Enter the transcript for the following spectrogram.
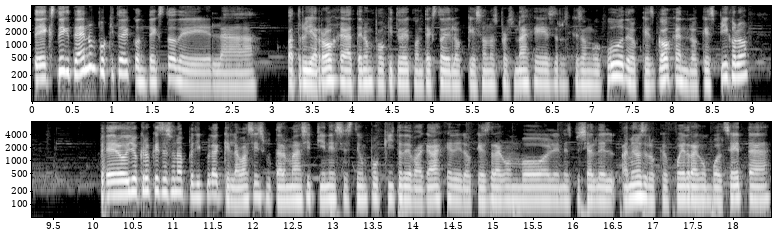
te, dan un poquito de contexto de la patrulla roja, te dan un poquito de contexto de lo que son los personajes, de los que son Goku, de lo que es Gohan, de lo que es Piccolo. Pero yo creo que esta es una película que la vas a disfrutar más si tienes este un poquito de bagaje de lo que es Dragon Ball, en especial del, al menos de lo que fue Dragon Ball Z.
